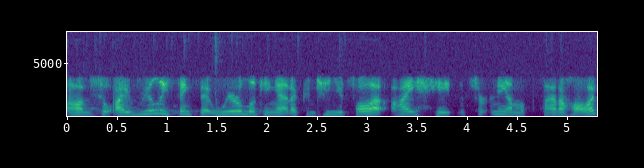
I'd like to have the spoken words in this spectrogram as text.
Um, so I really think that we're looking at a continued fallout. I hate uncertainty. I'm a planaholic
